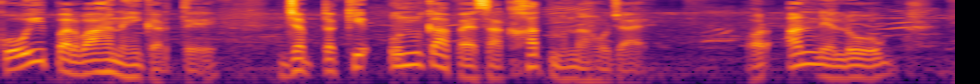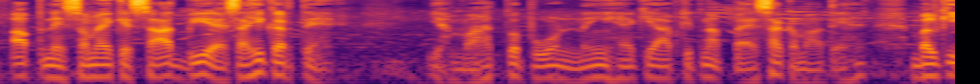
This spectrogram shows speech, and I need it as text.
कोई परवाह नहीं करते, जब तक कि उनका पैसा खत्म न हो जाए। और अन्य लोग अपने समय के साथ भी ऐसा ही करते हैं। यह महत्वपूर्ण नहीं है कि आप कितना पैसा कमाते हैं बल्कि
